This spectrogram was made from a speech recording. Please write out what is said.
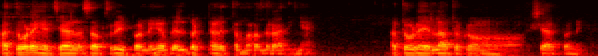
அத்தோட எங்கள் சேனலை சப்ஸ்கிரைப் பண்ணுங்கள் பெல் பட்டன் அழுத்த மறந்துடாதீங்க. அத்தோட எல்லாத்துக்கும் ஷேர் பண்ணுங்கள்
